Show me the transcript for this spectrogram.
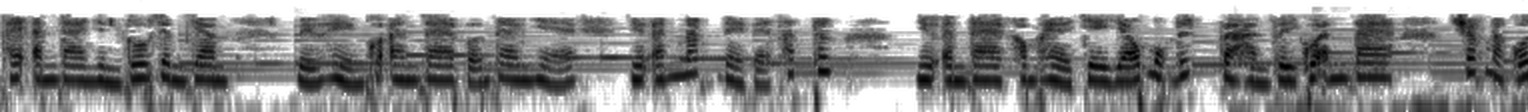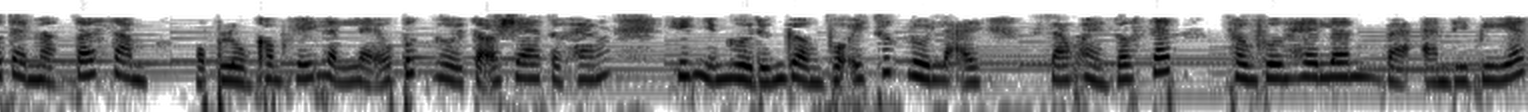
thấy anh ta nhìn cô chăm chăm, biểu hiện của anh ta vẫn tao nhã, nhưng ánh mắt đầy vẻ thách thức, nhưng anh ta không hề che giấu mục đích và hành vi của anh ta. Sắc mặt của tề mặt tối sầm một luồng không khí lạnh lẽo bất người tỏ ra từ hắn, khiến những người đứng gần vô ý thức lùi lại, giáo hoàng Joseph, thần vương Helen và Andy Bies.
